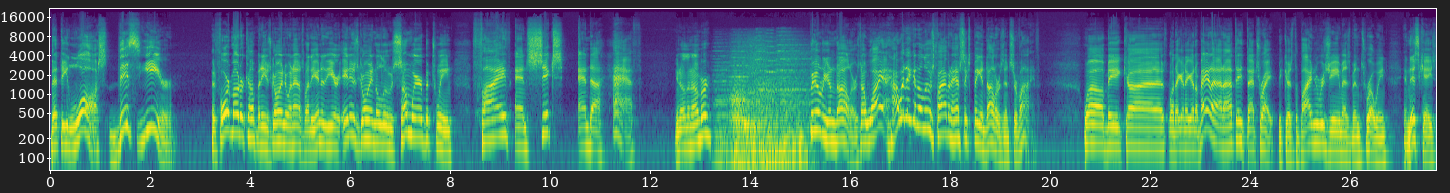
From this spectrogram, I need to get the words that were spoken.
that the loss this year that Ford Motor Company is going to announce by the end of the year, it is going to lose somewhere between five and six and a half. You know the number? billion dollars. Now, why? How are they going to lose five and a half, six billion dollars and survive? Well, because well, they're going to get a bailout, aren't they? That's right, because the Biden regime has been throwing, in this case,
